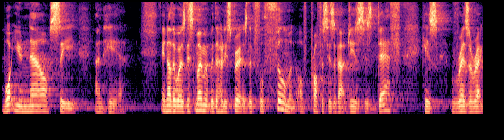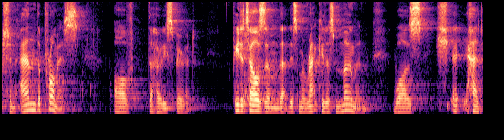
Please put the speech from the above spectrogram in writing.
what you now see and hear. In other words, this moment with the Holy Spirit is the fulfillment of prophecies about Jesus' death, his resurrection, and the promise of the Holy Spirit. Peter tells them that this miraculous moment was uh, had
